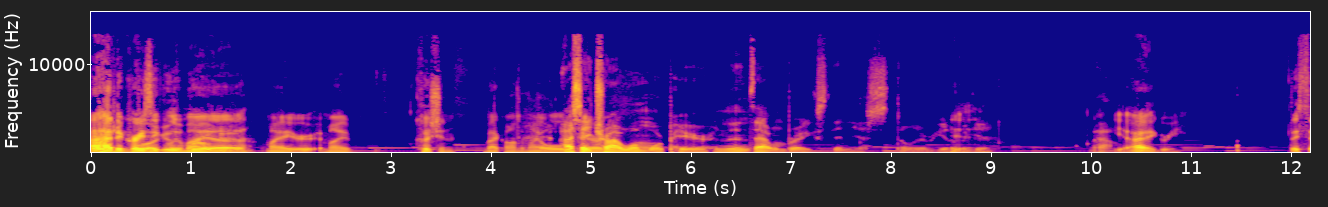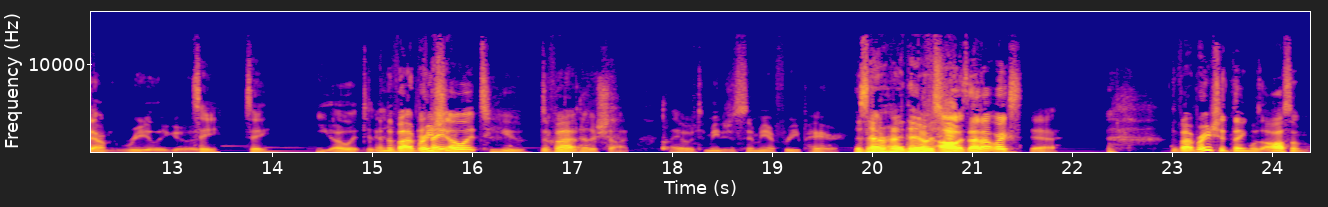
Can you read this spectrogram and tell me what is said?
I had to crazy glue my uh, my my cushion back onto my old. I say pair. try one more pair, and then if that one breaks, then yes, don't ever get them Yeah. again. I Yeah, know. I agree. They sound really good. See, see, you owe it to them, And the vibration- they owe it to you to The give vi- it another shot. They owe it to me to just send me a free pair. Is that right? They always. Oh, is that how it works? Yeah. The vibration thing was awesome.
